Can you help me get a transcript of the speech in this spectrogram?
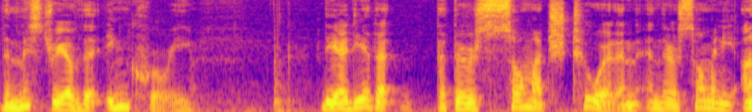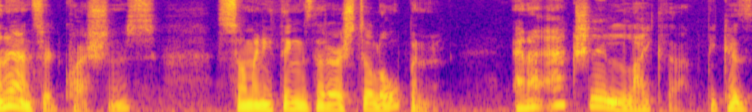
the mystery of the inquiry. The idea that that there's so much to it and, and there's so many unanswered questions, so many things that are still open. And I actually like that because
